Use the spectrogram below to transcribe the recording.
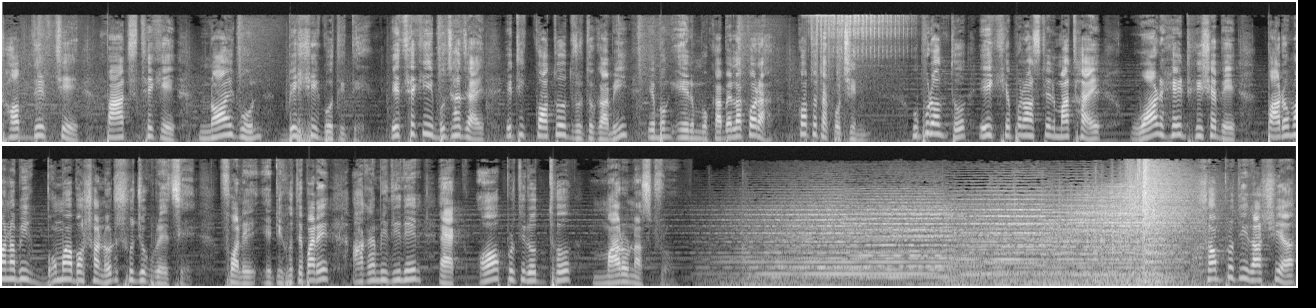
শব্দের চেয়ে পাঁচ থেকে নয় গুণ বেশি গতিতে। এ থেকেই বোঝা যায় এটি কত দ্রুতগামী এবং এর মোকাবেলা করা কতটা কঠিন। উপরন্ত, এই ক্ষেপণাস্ত্রের মাথায় ওয়ারহেড হিসেবে পারমাণবিক বোমা বসানোর সুযোগ রয়েছে, ফলে এটি হতে পারে আগামী দিনের এক অপ্রতিরোধ মারণাস্ত্র। সম্প্রতি রাশিয়া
